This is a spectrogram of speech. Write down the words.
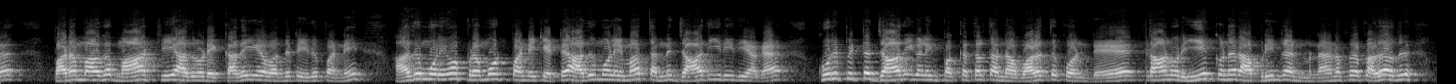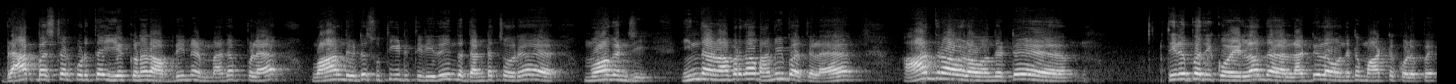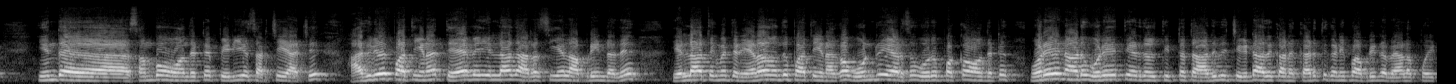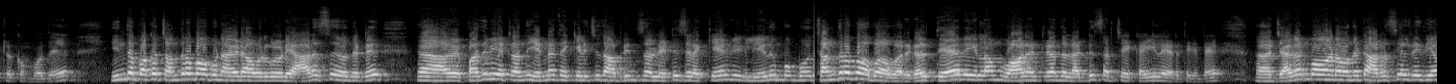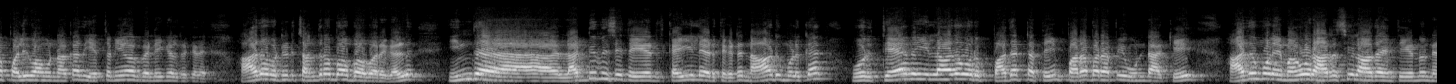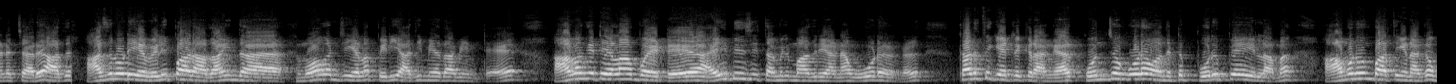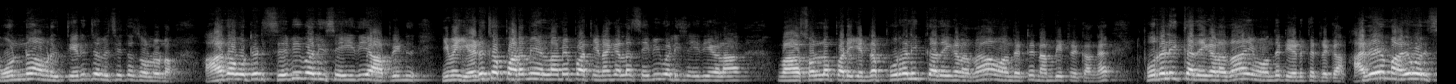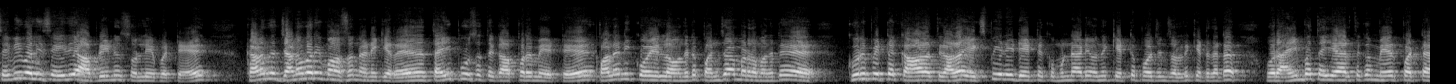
படமாக மாற்றி அதனுடைய கதையை வந்துட்டு இது பண்ணி அது மூலயமா ப்ரமோட் பண்ணிக்கிட்டு அது மூலயமா தன்னை ஜாதி ரீதியாக குறிப்பிட்ட ஜாதிகளின் பக்கத்தில் தன்னை வளர்த்து கொண்டு தான் ஒரு இயக்குனர் அப்படின்ற நினைப்பு அதாவது பிளாக் பஸ்டர் கொடுத்த இயக்குனர் அப்படின்ற மிதப்புல வாழ்ந்துக்கிட்டு சுற்றிக்கிட்டு தெரியுது இந்த தண்டச்சோறு மோகன்ஜி. இந்த நபர் தான் சமீபத்தில் ஆந்திராவில் வந்துட்டு திருப்பதி கோயிலில் அந்த லட்டுல வந்துட்டு மாட்டு கொழுப்பு. இந்த சம்பவம் வந்துட்டு பெரிய சர்ச்சையாச்சு. அதுவே பார்த்தீங்கன்னா தேவையில்லாத அரசியல் அப்படின்றது எல்லாத்துக்குமே தெரியும். ஏதாவது வந்து பார்த்தீங்கன்னாக்கா ஒன்றிய அரசு ஒரு பக்கம் வந்துட்டு ஒரே நாடு ஒரே தேர்தல் திட்டத்தை அறிவிச்சுக்கிட்டு அதுக்கான கருத்து கணிப்பு அப்படின்ற வேலை போயிட்டு இருக்கும்போது இந்த பக்கம் சந்திரபாபு நாயுடு அவர்களுடைய அரசு வந்துட்டு பதவியேற்ற வந்து என்னத்தை கிழிச்சது அப்படின்னு சொல்லிட்டு சில கேள்விகள் எழும்பும்போது சந்திரபாபு அவர்கள் தேவையில்லாமல் வாலண்டரி அந்த லட்டு சர்ச்சையை கையில் எடுத்துக்கிட்டு ஜெகன்மோகனை வந்துட்டு அரசியல் ரீதியாக பழி வாங்கினாக்கா அது எத்தனையோ வெளிகள் இருக்குது. அதை விட்டுட்டு சந்திரபாபு அவர்கள் இந்த லட்டு விஷயத்தை எடுத்து- கையில் எடுத்துக்கிட்டு நாடு முழுக்க ஒரு தேவையில்லாத ஒரு பதட்டத்தையும் பரபரப்பையும் உண்டாக்கி அது மூலயமாக ஒரு அரசியல் ஆதாயம் தேடணும்னு நினைச்சாரு. அது அதனுடைய வெளிப்பாடாதான் இந்த மோகன்ஜி எல்லாம் பெரிய அதிமேதாவின்ட்டு. அவங்ககிட்ட எல்லாம் போயிட்டு ஐபிசி தமிழ் மாதிரியான ஊடகங்கள் கருத்து கேட்டிருக்கிறாங்க. கொஞ்சம் கூட வந்துட்டு பொறுப்பே இல்லாமல் அவனும் பார்த்தீங்கன்னாக்கா ஒன்று அவனுக்கு தெரிஞ்ச விஷயத்த சொல்லணும். அதை விட்டுட்டு செவி வழி செய்தி அப்படின்னு இவன் எடுத்த படமே எல்லாமே பார்த்தீங்கன்னாக்கா எல்லாம் செவி வழி செய்திகளாக வா சொல்லப்படுகின்ற புரளி கதைகளை தான் வந்துட்டு நம்பிட்டு இருக்காங்க புரளி கதைகளை தான் இவன் வந்துட்டு எடுத்துட்டு இருக்கான் அதே மாதிரி ஒரு செவி வழி செய்தி அப்படின்னு சொல்லிவிட்டு கடந்த ஜனவரி மாதம் நினைக்கிறேன் தைப்பூசத்துக்கு அப்புறமேட்டு பழனி கோயிலில் வந்துட்டு பஞ்சாமிரதம் வந்துட்டு குறிப்பிட்ட காலத்துக்கு அதாவது எக்ஸ்பைரி டேட்டுக்கு முன்னாடி வந்து கெட்டு போச்சுன்னு சொல்லிட்டு கிட்டத்தட்ட ஒரு ஐம்பத்தையாயிரத்துக்கும் மேற்பட்ட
